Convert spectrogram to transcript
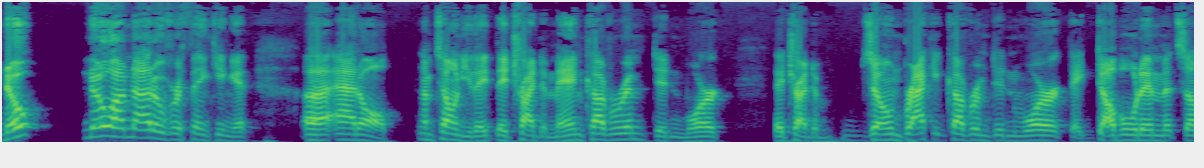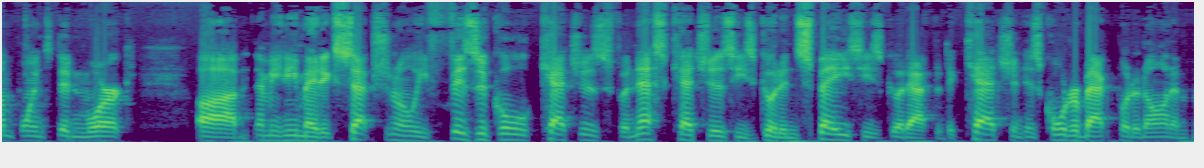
Nope, no, I'm not overthinking it uh, at all. I'm telling you, they they tried to man cover him, didn't work. They tried to zone bracket cover him, didn't work. They doubled him at some points, didn't work. Uh, I mean, he made exceptionally physical catches, finesse catches. He's good in space. He's good after the catch, and his quarterback put it on him.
